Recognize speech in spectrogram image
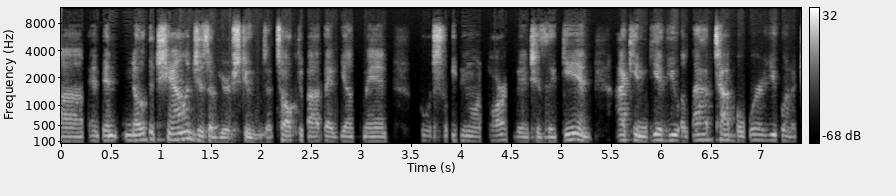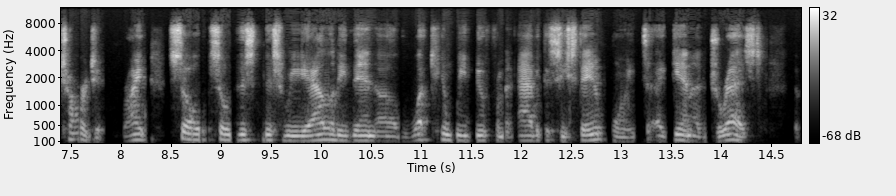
Uh, and then know the challenges of your students. I talked about that young man who was sleeping on park benches. Again, I can give you a laptop, but where are you going to charge it, right? So, so this this reality then of what can we do from an advocacy standpoint to again address the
